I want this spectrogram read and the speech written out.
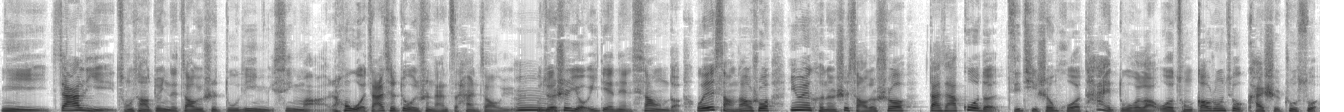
你家里从小对你的教育是独立女性嘛，然后我家其实对我就是男子汉教育，嗯我觉得是有一点点像的。我也想到说，因为可能是小的时候大家过的集体生活太多了，我从高中就开始住宿，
